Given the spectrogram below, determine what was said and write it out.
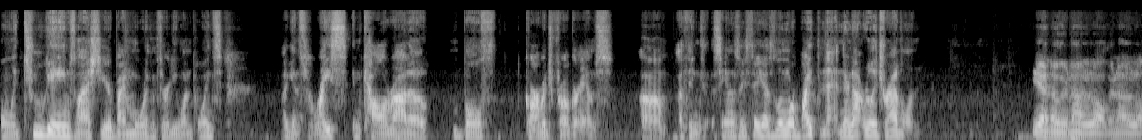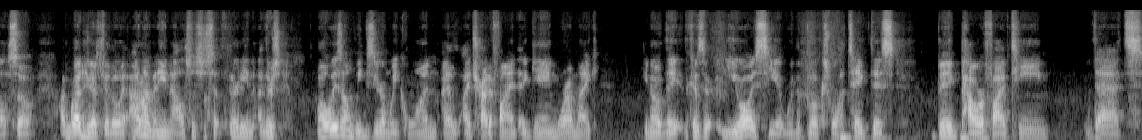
only two games last year by more than 31 points against Rice and Colorado, both garbage programs. Um, I think San Jose State has a little more bite than that, and they're not really traveling. Yeah, no, they're not at all. They're not at all. So I'm glad you guys feel the way. I don't have any analysis just at 30. And there's always on week zero and week one, I, I try to find a game where I'm like, you know, they because you always see it where the books will take this big Power Five team that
